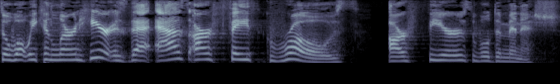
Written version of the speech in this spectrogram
So, what we can learn here is that as our faith grows, our fears will diminish.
